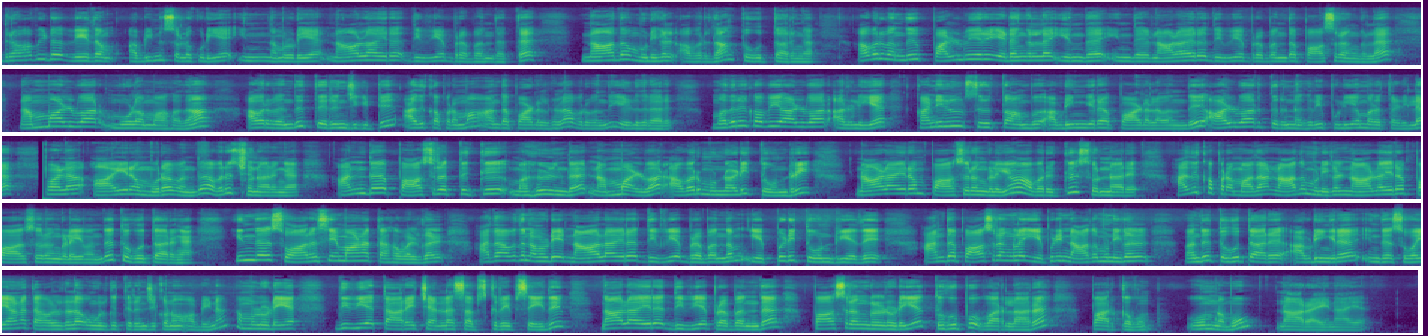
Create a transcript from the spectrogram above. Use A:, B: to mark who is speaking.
A: திராவிட வேதம் அப்படின்னு சொல்லக்கூடிய இந் நம்மளுடைய நாலாயிர திவ்ய பிரபந்தத்தை நாத முனிகள் அவர் தான் தொகுத்தாருங்க. அவர் வந்து பல்வேறு இடங்களில் இருந்த இந்த நாலாயிர திவ்ய பிரபந்த பாசுரங்களை நம்மாழ்வார் மூலமாக தான் அவர் வந்து தெரிஞ்சுக்கிட்டு அதுக்கப்புறமா அந்த பாடல்களை அவர் வந்து எழுதுகிறாரு மதுரை கவி ஆழ்வார் அருளிய கணினுள் சிறுத்தாம்பு அப்படிங்கிற பாடலை வந்து ஆழ்வார் திருநகரி புளியமரத்தடியில் பல ஆயிரம் முறை வந்து அவர் சொன்னாருங்க. அந்த பாசுரத்துக்கு மகிழ்ந்த நம்மாழ்வார் அவர் முன்னாடி தோன்றி நாலாயிரம் பாசுரங்களையும் அவருக்கு சொன்னார். அதுக்கப்புறமா தான் நாதமுனிகள் நாலாயிரம் பாசுரங்களை வந்து தொகுத்தாருங்க. இந்த சுவாரஸ்யமான தகவல்கள் அதாவது நம்மளுடைய நாலாயிரம் திவ்ய பிரபந்தம் எப்படி தோன்றியது அந்த பாசுரங்களை எப்படி நாதமுனிகள் வந்து தொகுத்தாரு அப்படிங்கிற இந்த சுவையான தகவல்களை உங்களுக்கு தெரிஞ்சுக்கணும் அப்படின்னா நம்மளுடைய திவ்ய தாரை சேனலை சப்ஸ்கிரைப் செய்து நாலாயிர திவ்ய பிரபந்த பாசுரங்களுடைய தொகுப்பு வரலாறை பார்க்கவும். ஓம் நமோ நாராயணாய.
